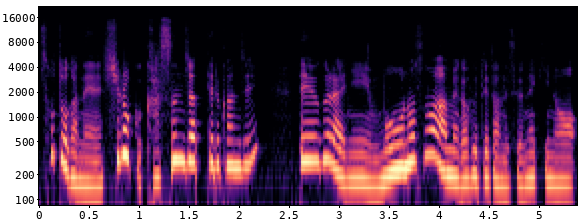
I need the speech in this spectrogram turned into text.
外がね、白く霞んじゃってる感じ？っていうぐらいに、ものすごい雨が降ってたんですよね、昨日。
